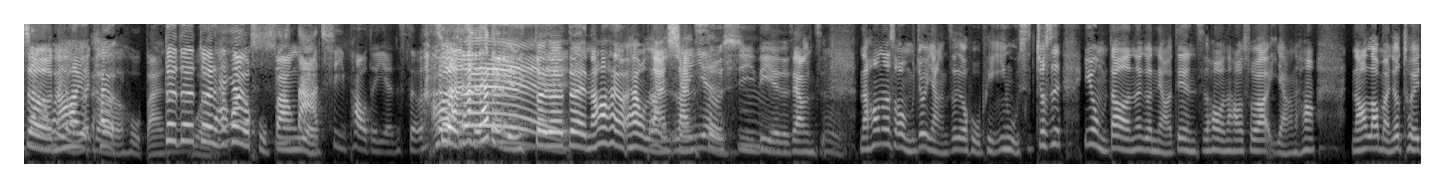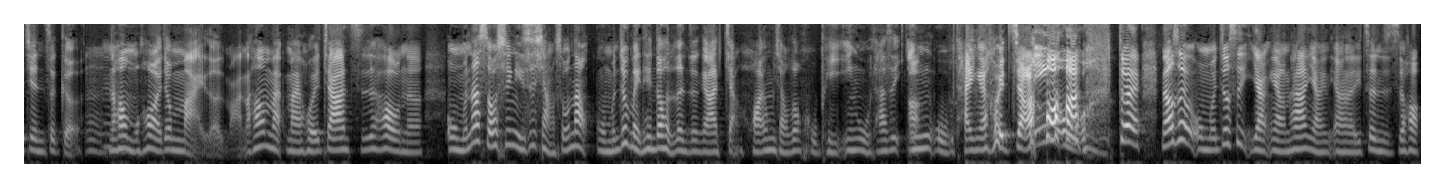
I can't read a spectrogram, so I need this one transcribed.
色，然后还有虎斑，对对对它会有虎斑纹。气泡的颜色，对它它的颜对对。对对，然后还有还有蓝蓝色系列的这样子。嗯然后那时候我们就养这个虎皮鹦鹉，是就是因为我们到了那个鸟店之后，然后说要养，然后然后老板就推荐这个，嗯。然后我们后来就买了嘛。然后买买回家之后呢，我们那时候心里是想说，那我们就每天都很认真跟他讲话，因为我们想说虎皮鹦鹉它是鹦鹉，它应该会讲鹦话。鹉，对，然后所以我们就是养养它养养了一阵子之后，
